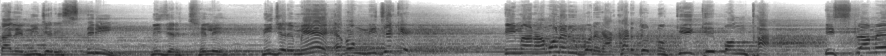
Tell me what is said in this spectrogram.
তাহলে নিজের স্ত্রী নিজের ছেলে, নিজের মেয়ে এবং নিজেকে ইমান আমলের উপরে রাখার জন্য কি কি পন্থা? ইসলামে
